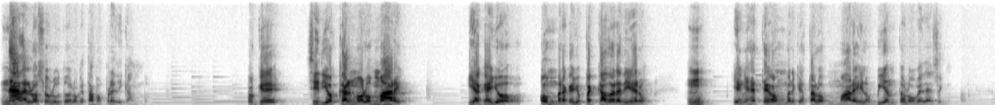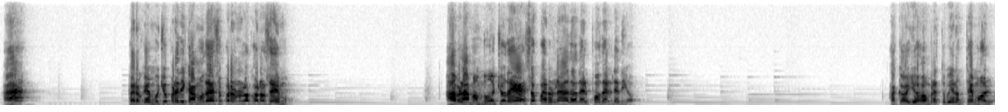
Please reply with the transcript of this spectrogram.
Nada en lo absoluto de lo que estamos predicando. Porque si Dios calmó los mares y aquellos hombres, aquellos pescadores dijeron, ¿Mm? ¿quién es este hombre que hasta los mares y los vientos lo obedecen? ¿Ah? Pero que mucho predicamos de eso, pero no lo conocemos. Hablamos mucho de eso, pero nada del poder de Dios. Aquellos hombres tuvieron temor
